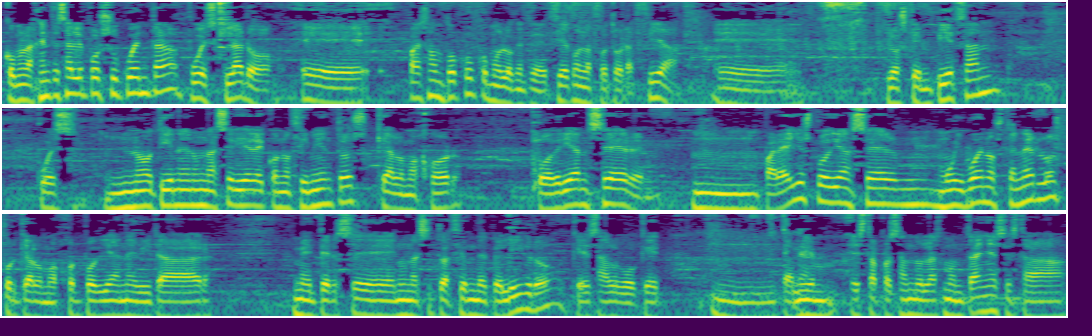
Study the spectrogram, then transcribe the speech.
como la gente sale por su cuenta, pues claro, eh, pasa un poco como lo que te decía con la fotografía. Los que empiezan, pues no tienen una serie de conocimientos que a lo mejor podrían ser, mm, para ellos podrían ser muy buenos tenerlos, porque a lo mejor podrían evitar meterse en una situación de peligro, que es algo que mm, también está pasando en las montañas, está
